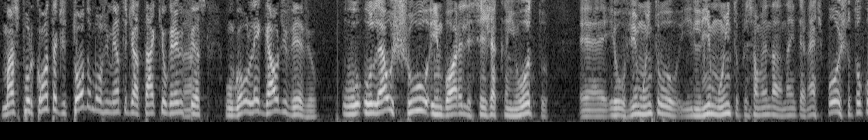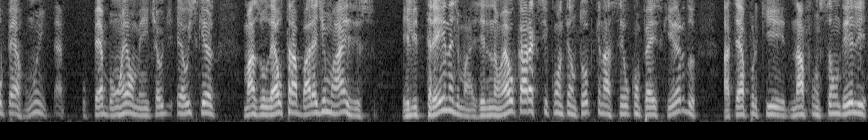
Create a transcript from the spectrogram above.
mas por conta de todo o movimento de ataque que o Grêmio ah. fez. Um gol legal de ver, viu? O Léo Chu, embora ele seja canhoto, é, eu vi muito e li muito, principalmente na, na internet, poxa, eu tô com o pé ruim. É, o pé bom realmente é o, é o esquerdo. Mas o Léo trabalha demais isso. Ele treina demais. Ele não é o cara que se contentou porque nasceu com o pé esquerdo, até porque na função dele,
